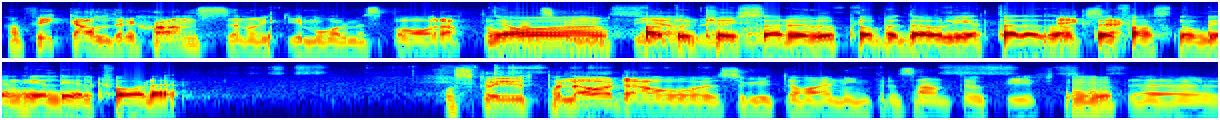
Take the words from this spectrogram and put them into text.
han fick aldrig chansen och gick i mål med sparat. Och ja, han satt och kryssade över upploppet där och letade, så det fanns nog en hel del kvar där. Och ska ut på lördag och såg ut att ha en intressant uppgift. Mm. Att, eh,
